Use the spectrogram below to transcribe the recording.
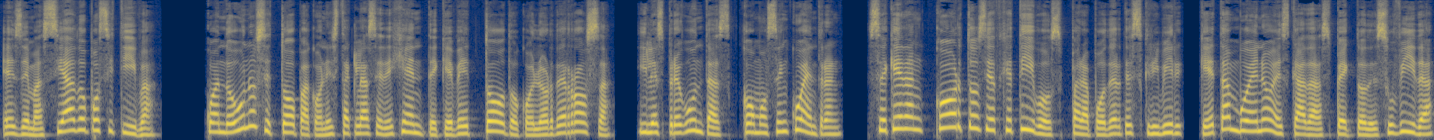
es demasiado positiva. Cuando uno se topa con esta clase de gente que ve todo color de rosa y les preguntas cómo se encuentran, se quedan cortos de adjetivos para poder describir qué tan bueno es cada aspecto de su vida,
